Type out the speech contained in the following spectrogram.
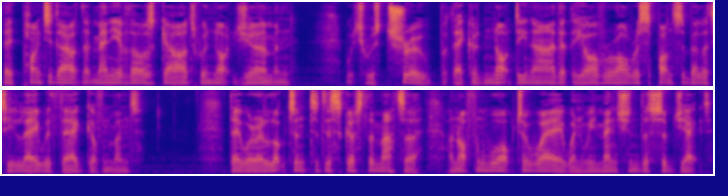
They pointed out that many of those guards were not German, which was true, but they could not deny that the overall responsibility lay with their government. They were reluctant to discuss the matter and often walked away when we mentioned the subject,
